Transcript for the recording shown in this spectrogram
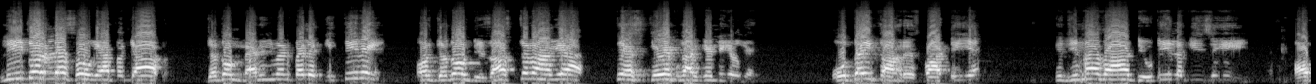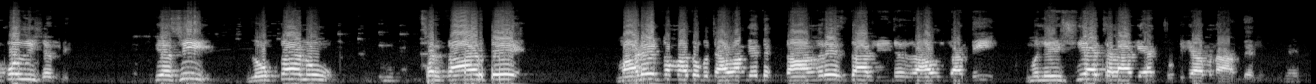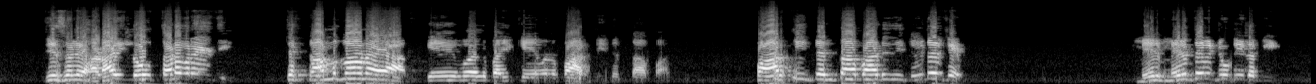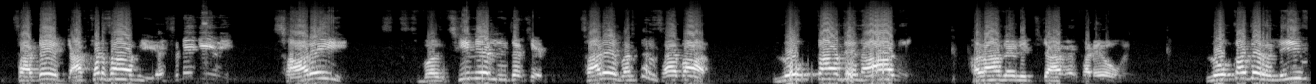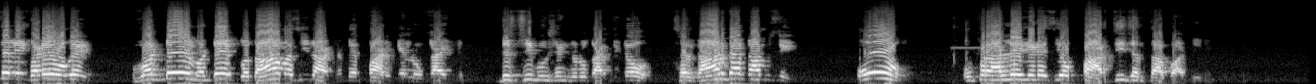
ਲੀਡਰਲੈਸ ਹੋ ਗਿਆ ਪੰਜਾਬ। ਜਦੋਂ ਮੈਨੇਜਮੈਂਟ ਪਹਿਲੇ ਕੀਤੀ ਨਹੀਂ, ਔਰ ਜਦੋਂ ਡਿਜ਼ਾਸਟਰ ਆ ਗਿਆ, ਤੇ ਐਸਕੇਪ ਕਰਕੇ ਨਿਕਲ ਗਏ। ਉਦਾਂ ਹੀ ਕਾਂਗਰਸ ਪਾਰਟੀ ਹੈ। ਕਿ ਜਿਨ੍ਹਾਂ ਦਾ ਡਿਊਟੀ ਲੱਗੀ ਸੀਗੀ ਆਪੋਜੀਸ਼ਨ ਦੀ, ਕਿ ਅਸੀਂ ਲੋਕਾਂ ਨੂੰ ਸਰਕਾਰ ਤੇ ਮਾੜੇ ਕੰਮਾਂ ਤੋਂ ਬਚਾਵਾਂਗੇ ਤੇ ਕਾਂਗਰਸ ਦਾ ਲੀਡਰ ਰਾਹੁਲ ਗਾਂਧੀ ਮਲੇਸ਼ੀਆ ਚਲਾ ਗਿਆ ਛੁੱਟੀਆਂ ਮਨਾਉਣ ਦੇ ਲਈ। ਜਿਸ ਵੇਲੇ ਹੜਾਈ ਲੋਕ ਤੜਫ ਰਹੇ ਸੀ ਤੇ ਕੰਮ ਕੌਣ ਆਇਆ? ਕੇਵਲ ਬਾਈ ਕੇਵਲ ਭਾਰਤੀ ਜਨਤਾ ਪਾਰਟੀ। ਭਾਰਤੀ ਜਨਤਾ ਪਾਰਟੀ ਦੀ ਲੀਡਰਸ਼ਿਪ ਮੇਰੇ ਮੇਰੇ ਤੇ ਵੀ ਡਿਊਟੀ ਲੱਗੀ। ਸਾਡੇ ਜਾਖੜ ਸਾਹਿਬ ਵੀ ਅਸ਼ਵਨੀ ਜੀ ਵੀ, ਸਾਰੇ ਹੀ ਸੀਨੀਅਰ ਲੀਡਰਸ਼ਿਪ ਸਾਰੇ ਵਰਕਰ ਸਾਹਿਬਾਨ ਲੋਕਾਂ ਦੇ ਨਾਲ ਹੜਾਂ ਦੇ ਵਿੱਚ ਜਾ ਕੇ ਖੜੇ ਹੋ ਗਏ। ਲੋਕਾਂ ਦੇ ਰਿਲੀਫ ਦੇ ਲਈ ਖੜੇ ਹੋ ਗਏ। ਵੱਡੇ ਵੱਡੇ ਗੋਦਾਮ ਅਸੀਂ ਰਾਸ਼ਨ ਦੇ ਭਰ ਕੇ ਲੋਕਾਂ ਵਿੱਚ ਡਿਸਟ੍ਰੀਬਿਊਸ਼ਨ ਸ਼ੁਰੂ ਕਰ ਦਿੱਤੀ। ਸਰਕਾਰ ਦਾ ਕੰਮ ਸੀ। ਉਹ ਉਪਰਾਲੇ ਜਿਹੜੇ ਸੀ, ਉਹ ਭਾਰਤੀ ਜਨਤਾ ਪਾਰਟੀ ਨੇ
